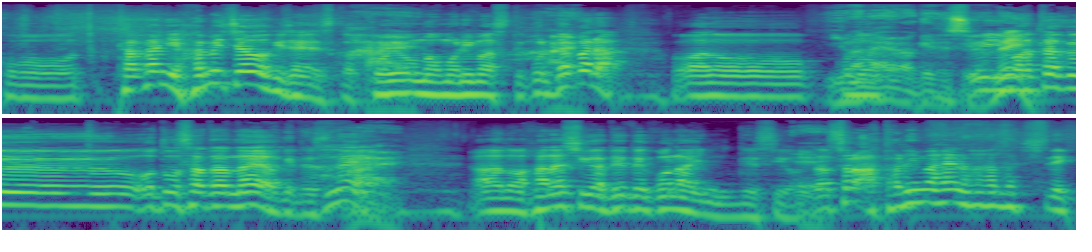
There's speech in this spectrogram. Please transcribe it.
こう高にはめちゃうわけじゃないですか、雇用を守りますって、これ、だから、あの言わないわけですよね。全く音沙汰ないわけですね。あの話が出てこないんですよ、だそれは当たり前の話で、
